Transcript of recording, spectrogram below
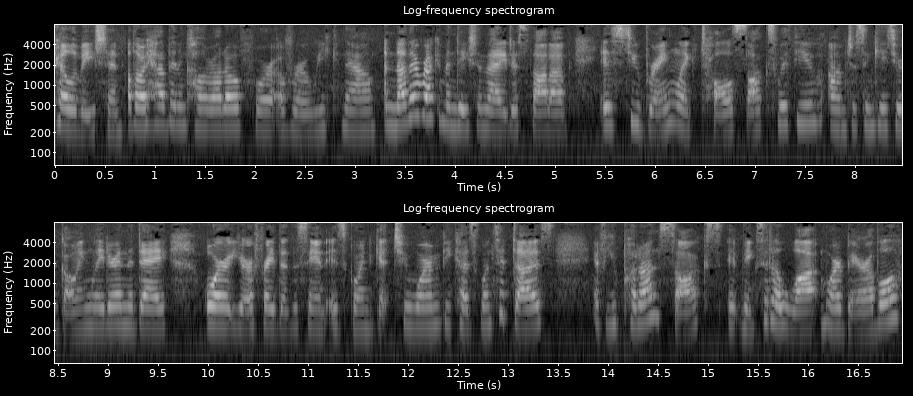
elevation, although I have been in Colorado for over a week now. Another recommendation that I just thought of is to bring like tall socks with you um, just in case you're going later in the day or you're afraid that the sand is going to get too warm because once it does, if you put on socks, it makes it a lot more bearable.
